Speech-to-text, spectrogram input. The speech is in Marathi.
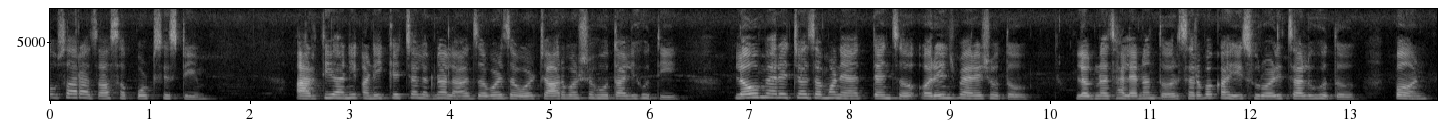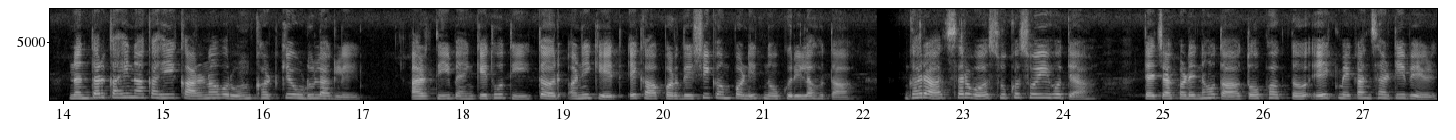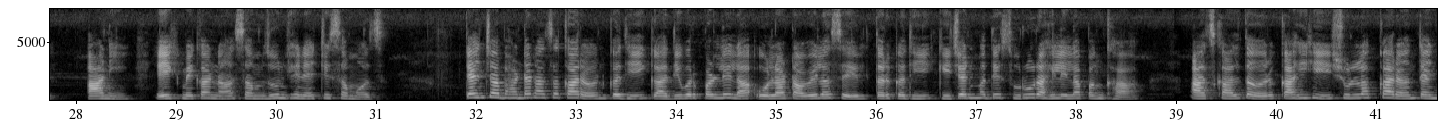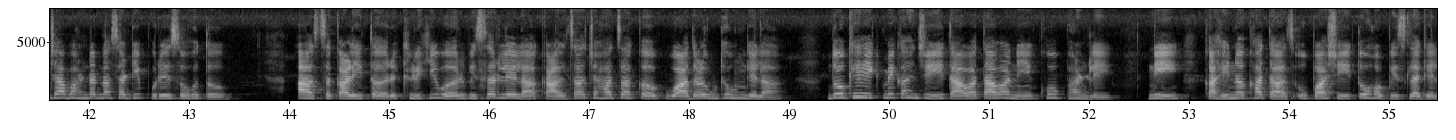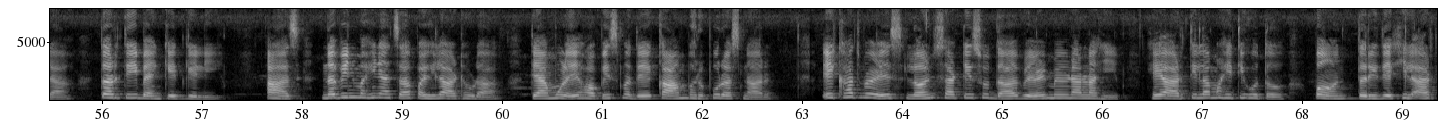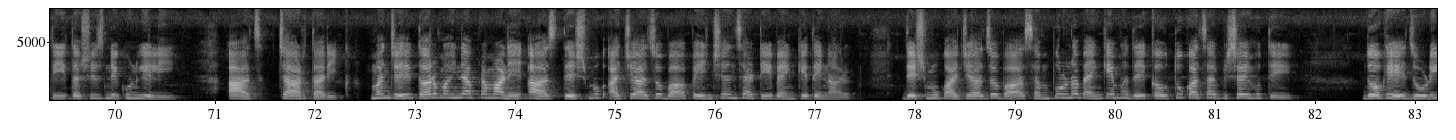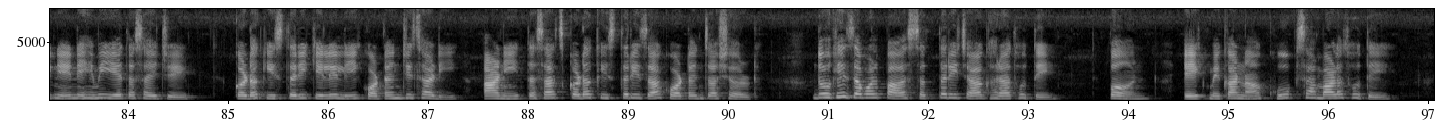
संसाराचा सपोर्ट सिस्टीम आरती आणि अनिकेतच्या लग्नाला जवळजवळ चार वर्ष होत आली होती. लव्ह मॅरेजच्या जमान्यात त्यांचं अरेंज मॅरेज होतं. लग्न झाल्यानंतर सर्व काही सुरळीत चालू होतं. पण नंतर काही ना काही कारणावरून खटके उडू लागले. आरती बँकेत होती तर अनिकेत एका परदेशी कंपनीत नोकरीला होता. घरात सर्व सुखसोयी होत्या. त्याच्याकडे नव्हता तो फक्त एकमेकांसाठी वेळ. आणि एकमेकांना समजून घेण्याची समज. त्यांच्या भांडणाचं कारण कधी गादीवर पडलेला ओला टॉवेल असेल तर कधी किचनमध्ये सुरू राहिलेला पंखा. आजकाल तर काहीही क्षुल्लक कारण त्यांच्या भांडणासाठी पुरेसं होतं. आज सकाळी तर खिडकीवर विसरलेला कालचा चहाचा कप वादळ उठवून गेला. दोघे एकमेकांची तावातावाने खूप भांडले. नी काही न खाताच उपाशी तो ऑफिसला गेला तर ती बँकेत गेली. आज नवीन महिन्याचा पहिला आठवडा. त्यामुळे ऑफिसमध्ये काम भरपूर असणार. एखाद वेळेस लंचसाठी सुद्धा वेळ मिळणार नाही हे आरतीला माहिती होतं पण तरी देखील आरती तशीच निघून गेली. आज चार तारीख म्हणजे दर महिन्याप्रमाणे आज देशमुख आजी आजोबा पेन्शनसाठी बँकेत येणार. देशमुख आजी आजोबा संपूर्ण बँकेमध्ये कौतुकाचा विषय होते. दोघे जोडीने नेहमी येत असायचे. कडक इस्त्री केलेली कॉटनची साडी आणि तसाच कडक इस्त्रीचा कॉटनचा शर्ट. दोघे जवळपास सत्तरीच्या घरात होते. पण एकमेकांना खूप सांभाळत होते.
